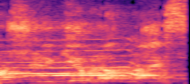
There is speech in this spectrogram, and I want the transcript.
want you to give it up nice.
